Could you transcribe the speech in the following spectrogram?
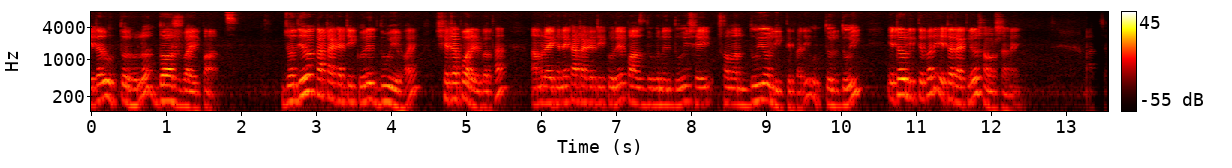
এটার উত্তর হলো দশ বাই পাঁচ। যদিও কাটাকাটি করে দুই হয়, সেটা পরের কথা। আমরা এখানে কাটাকাটি করে পাঁচ দুগুণে দুই, সেই সমান দুইও লিখতে পারি, উত্তর দুই। এটাও লিখতে পারি, এটা রাখলেও সমস্যা নাই। আচ্ছা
